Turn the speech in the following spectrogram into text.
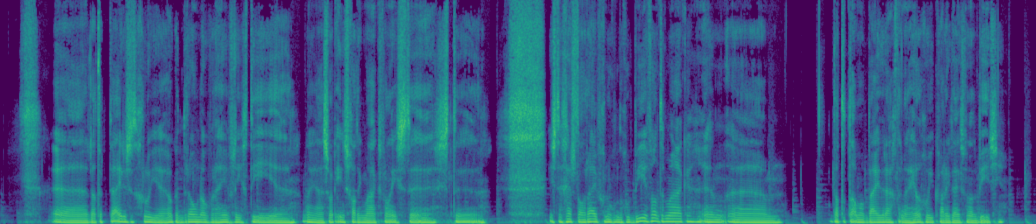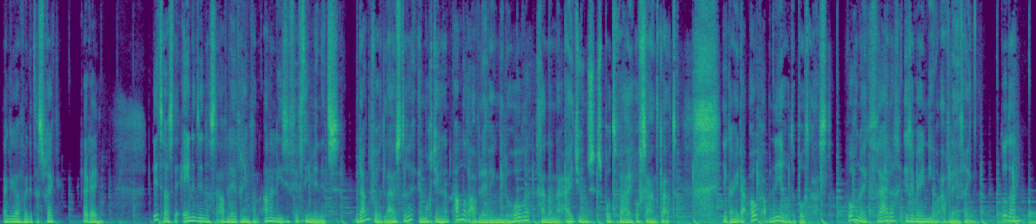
dat er tijdens het groeien ook een drone overheen vliegt die nou ja, een soort inschatting maakt van is de, is de, is de gerst al rijp genoeg om er goed bier van te maken. En ehm, dat het allemaal bijdraagt aan een heel goede kwaliteit van het biertje. Dankjewel voor dit gesprek. Oké. Dit was de 21ste aflevering van Analyse 15 Minutes. Bedankt voor het luisteren en mocht je een andere aflevering willen horen, ga dan naar iTunes, Spotify of Soundcloud. Je kan je daar ook abonneren op de podcast. Volgende week vrijdag is er weer een nieuwe aflevering. Tot dan!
